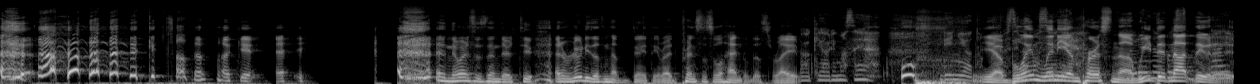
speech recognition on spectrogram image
Gets out the fucking and Norris is in there too. And Rudy doesn't have to do anything, right? Princess will handle this, right? yeah, blame Linia and Pursena. We did not do this.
